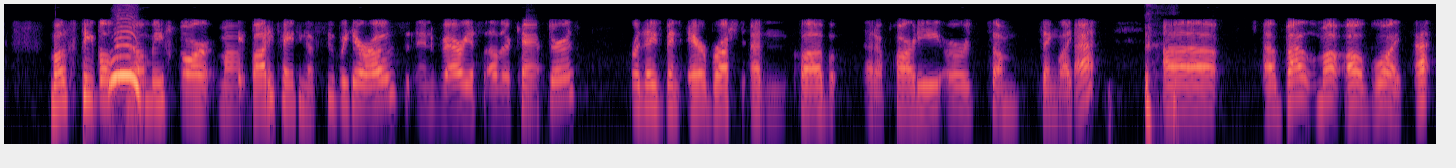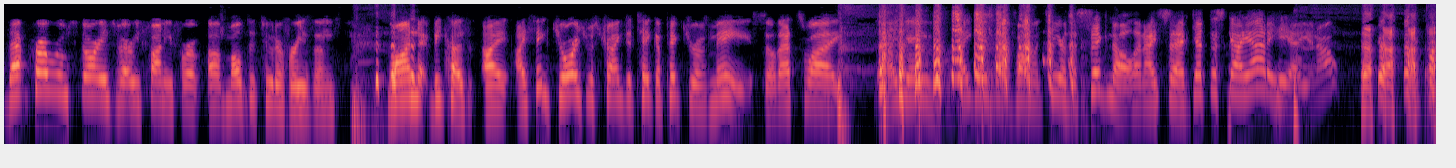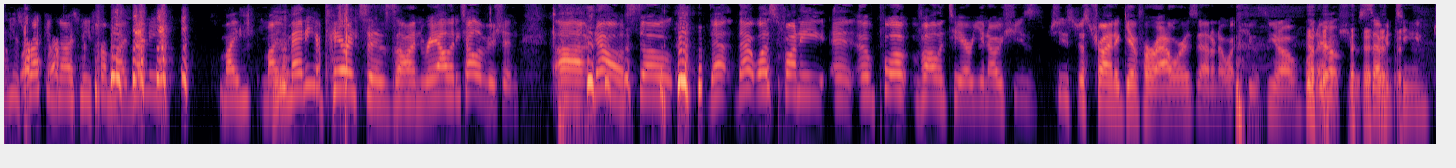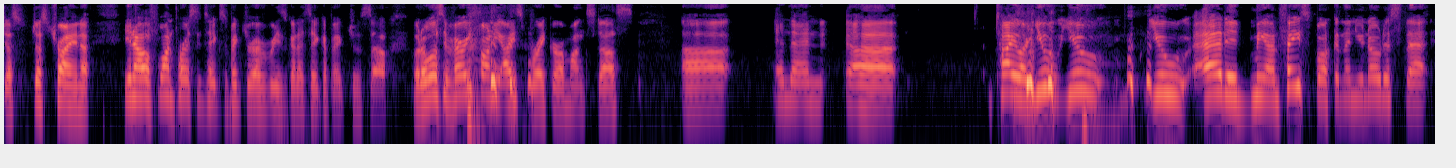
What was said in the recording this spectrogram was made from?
Most people Woo! know me for my body painting of superheroes and various other characters, or they've been airbrushed at a club, at a party, or something like that. about mo- oh boy, uh, that pro room story is very funny for a multitude of reasons. One, because I I think George was trying to take a picture of me, so that's why I gave I gave that volunteer the signal, and I said, "Get this guy out of here," you know. He's recognized me from my many my my many appearances on reality television. Uh, no, so that that was funny. Uh, poor volunteer, you know, she's she's just trying to give her hours. I don't know what she was, you know, whatever. Yeah. She was seventeen, just just trying to, you know, if one person takes a picture, everybody's going to take a picture. So, but it was a very funny icebreaker amongst us. Uh, and then uh, Tyler, you you you added me on Facebook, and then you noticed that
